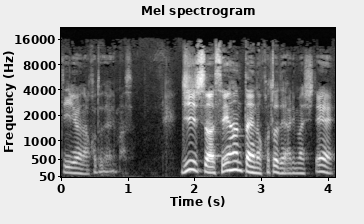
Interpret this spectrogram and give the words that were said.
ていうようなことであります。事実は正反対のことでありまして、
